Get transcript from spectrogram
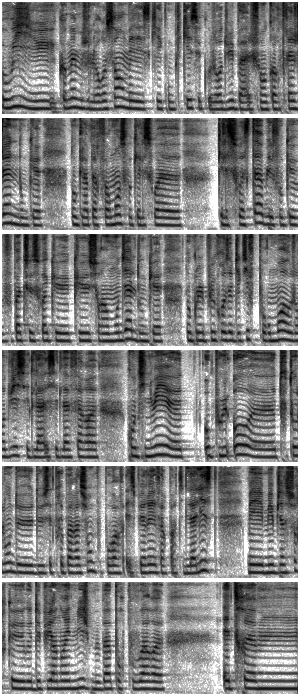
Oui, quand même, je le ressens, mais ce qui est compliqué, c'est qu'aujourd'hui, bah, je suis encore très jeune, donc, euh, donc la performance, faut qu'elle soit, euh, qu'elle soit stable. Il faut que, faut pas que ce soit que, que sur un mondial. Donc, euh, donc le plus gros objectif pour moi aujourd'hui, c'est de la, c'est de la faire euh, continuer. euh, au plus haut tout au long de, de, cette préparation pour pouvoir espérer faire partie de la liste. Mais, mais bien sûr que depuis un an et demi, je me bats pour pouvoir être euh,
